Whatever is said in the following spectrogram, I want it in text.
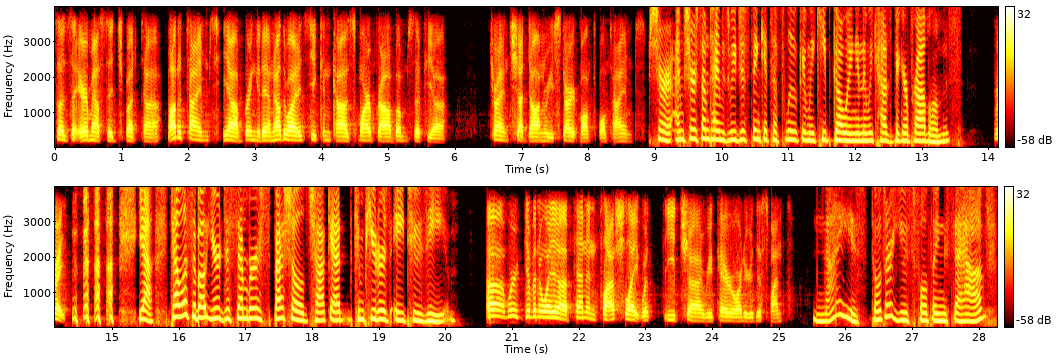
says the error message, but uh, a lot of times, yeah, bring it in. Otherwise, you can cause more problems if you try and shut down, restart multiple times. Sure. I'm sure sometimes we just think it's a fluke and we keep going and then we cause bigger problems. Right. yeah. Tell us about your December special, Chuck, at Computers A to Z. Uh, we're giving away a pen and flashlight with each uh, repair order this month. Nice. Those are useful things to have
